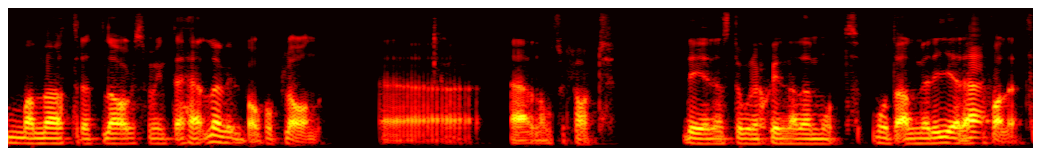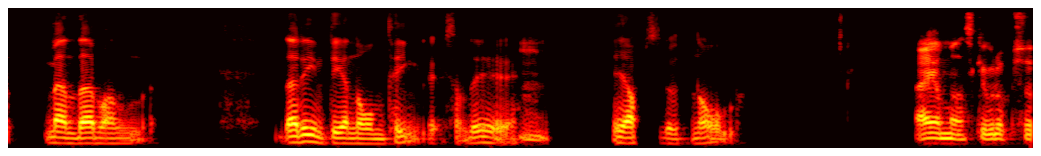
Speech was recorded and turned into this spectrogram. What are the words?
man möter ett lag som inte heller vill vara på plan. Eh, även om såklart det är den stora skillnaden mot, mot Almeria i det här fallet. Men där man där det inte är någonting liksom. Det är, mm. är absolut noll. Nej, man ska väl också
